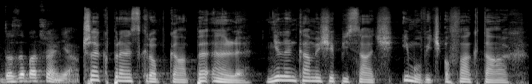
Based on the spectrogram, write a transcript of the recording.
Do zobaczenia. Nie lękamy się pisać i mówić o faktach.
